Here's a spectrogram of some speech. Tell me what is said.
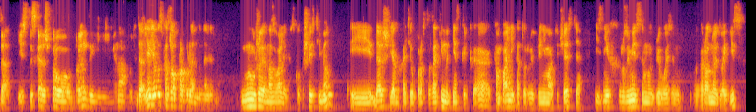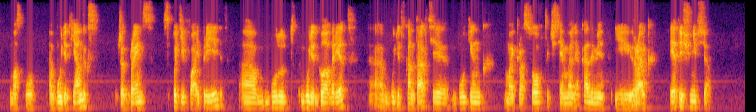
Да, если ты скажешь про бренды и имена, будет. Да, я, я бы сказал про бренды, наверное. Мы уже назвали сколько шесть имен, и дальше я бы хотел просто закинуть несколько компаний, которые принимают участие. Из них, разумеется, мы привозим родной 2GIS в Москву. Будет Яндекс, JetBrains, Spotify приедет, а, будут, будет Главред, а, будет ВКонтакте, Booking, Microsoft, HTML Academy и Райк. И это еще не все.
